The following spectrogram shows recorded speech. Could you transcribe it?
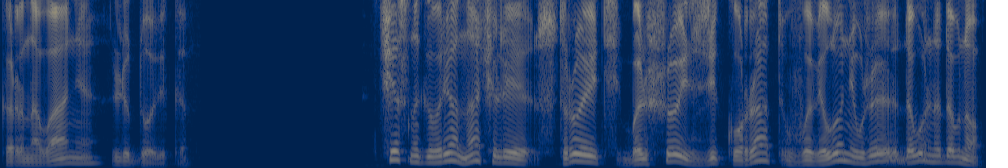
Коронование Людовика. Честно говоря, начали строить большой зиккурат в Вавилоне уже довольно давно,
